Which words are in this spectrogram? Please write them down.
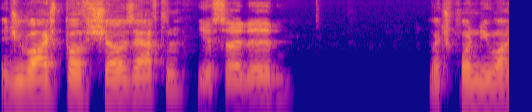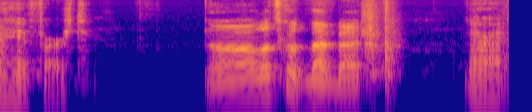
Did you watch both shows, Afton? Yes, I did. Which one do you want to hit first? Uh, let's go with Bad Batch. All right.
